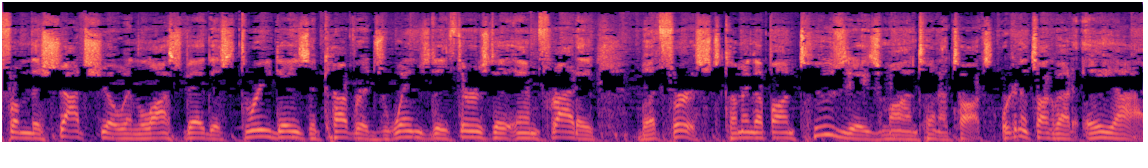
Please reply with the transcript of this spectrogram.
from the SHOT Show in Las Vegas. Three days of coverage Wednesday, Thursday, and Friday. But first, coming up on Tuesday's Montana Talks, we're going to talk about AI,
